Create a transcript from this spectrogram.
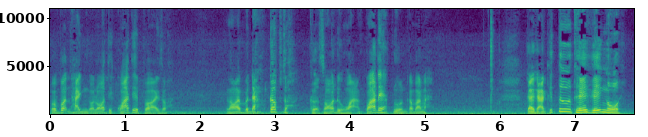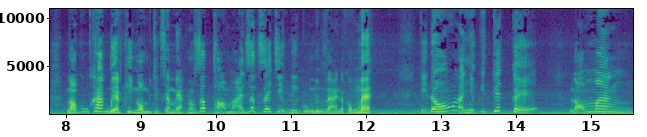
Và vận hành của nó thì quá tuyệt vời rồi. Nói và đẳng cấp rồi Cửa gió điều hòa quá đẹp luôn các bác này. Kể cả cái tư thế ghế ngồi nó cũng khác biệt khi ngồi một chiếc xe mẹc nó rất thoải mái rất dễ chịu đi cùng đường dài nó không mệt. Thì đó là những cái thiết kế nó mang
